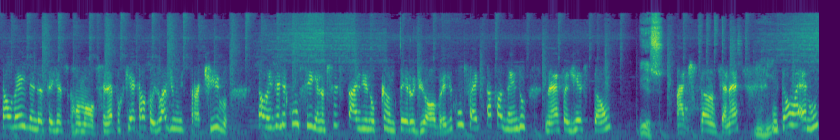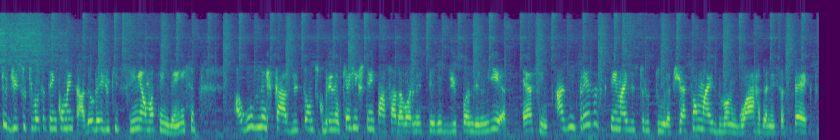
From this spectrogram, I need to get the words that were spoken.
talvez ainda seja home office, né? Porque é aquela coisa, o administrativo, talvez ele consiga, não precisa estar ali no canteiro de obra, ele consegue estar fazendo né, essa gestão isso. À distância, né? Uhum. Então é muito disso que você tem comentado. Eu vejo que sim, é uma tendência. Alguns mercados estão descobrindo o que a gente tem passado agora nesse período de pandemia é assim, as empresas que têm mais estrutura, que já são mais vanguarda nesse aspecto,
